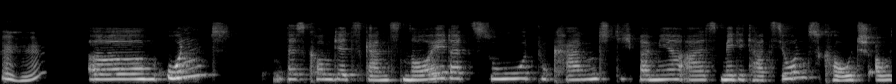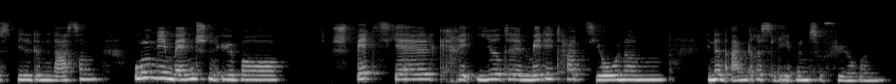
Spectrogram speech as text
Mhm. Ähm, und das kommt jetzt ganz neu dazu. Du kannst dich bei mir als Meditationscoach ausbilden lassen, um die Menschen über speziell kreierte Meditationen in ein anderes Leben zu führen.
